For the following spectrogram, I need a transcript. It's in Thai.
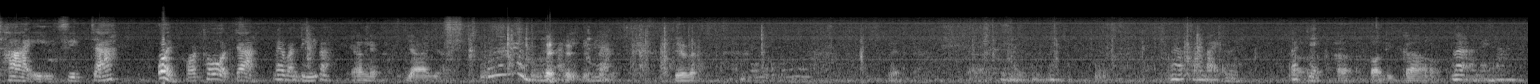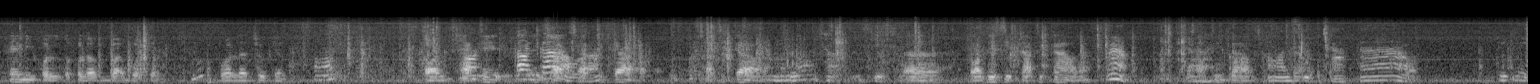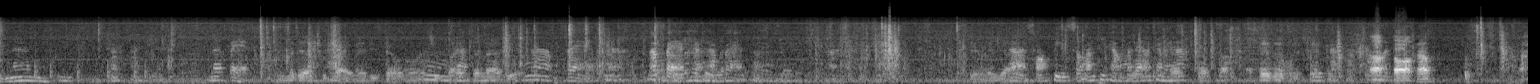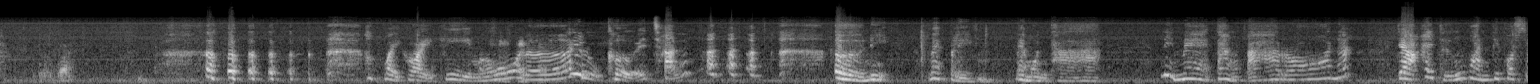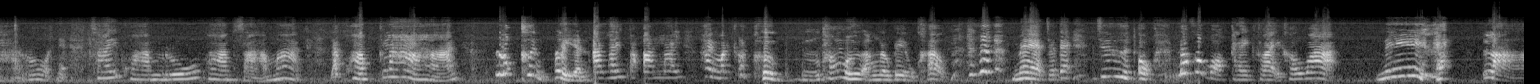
ใช่สิจ๊ะ โอ้ย ขอโทษจ้ะ แม่วันดีป่ะงั้นเนี่ยอยาอย่าไม่ดูอะไรอีกเนี่ยเดี๋ยวนะหน้าเท่าไหร่เอ่ยหน้าเจ็ดเอ่อตอนที่เก้าหน้าอะไรหน้าให้มีคนคนละบทกันคนละชุดกัน อ๋อ ตอนฉากที่ตอนเก้าฉากเหรอ ฉากที่เก้าฉากที่เก้ามันเล่าฉากที่สิบเอ่อตอนที่สิบฉากที่เก้านะ อ้าวจ้ะฉากที่เก้าตอนสิบฉากเก้า คิดเลยหน้าหนึ่งหน้าแปดไม่ได้เอาชุดใหม่มาให้พี่เต๋อเพราะว่าชุดใหม่จะหน้าเดียวหน้าแปดนะหน้าแปดค่ะหน้าแปดเดี๋ยวไม่ยาอ่าวสองปีซ้อนที่ทำมาแล้วใช่ไหมล่ะครับครับเฮ้ยเฮ้ยโอเคเฮ้ยค่ะอะต่อครับอะเดี๋ยวไปไม่ค่อยขี้โม้เลยลูกเขยฉัน เออนี่ แม่เปลมแม่มนทา นี่แม่ตั้งตารอนะ อยากให้ถึงวันที่พ่อสาโรดเนี่ยใช้ความรู้ความสามารถ และความกล้าหาญลุกขึ้นเปลี่ยนอะไรต่ออะไร ให้มันกระถึงทั้งเมืองเร็วเข้า แม่จะได้จืดอก แล้วก็บอกใครๆเขาว่า นี่แหละหลาน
